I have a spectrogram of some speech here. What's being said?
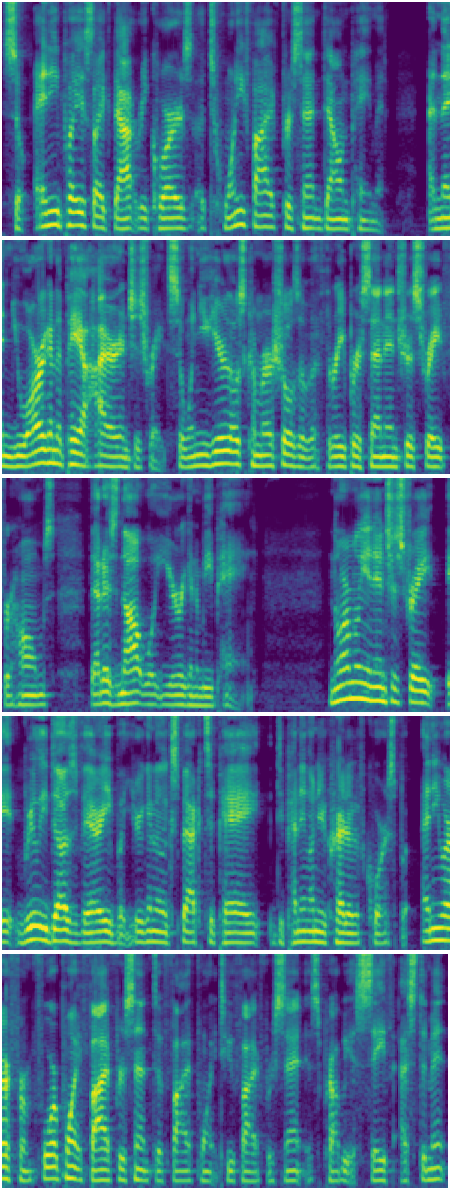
So any place like that requires a 25% down payment. And then you are going to pay a higher interest rate. So when you hear those commercials of a 3% interest rate for homes, that is not what you're going to be paying. Normally, an interest rate, it really does vary, but you're going to expect to pay, depending on your credit, of course, but anywhere from 4.5% to 5.25% is probably a safe estimate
